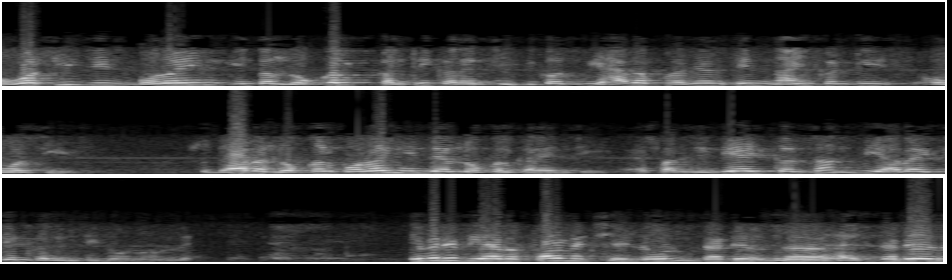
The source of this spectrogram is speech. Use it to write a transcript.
overseas is borrowing in the local country currency because we have a presence in nine countries overseas. So they have a local borrowing in their local currency. As far as India is concerned, we have an Indian currency loan only. Even if we have a foreign exchange loan, that is uh, that is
